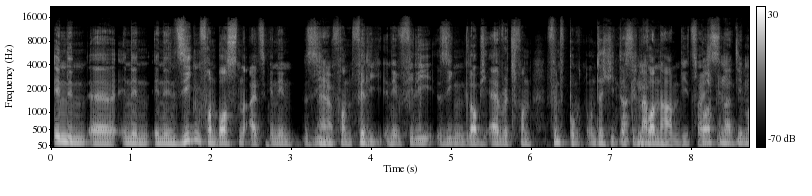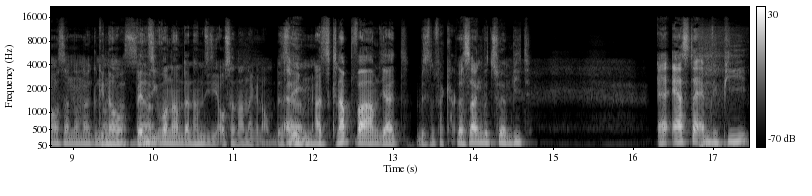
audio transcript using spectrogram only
in den, äh, in, den, in den Siegen von Boston als in den Siegen Ja. von Philly. In den Philly-Siegen, glaube ich, Average von fünf Punkten Unterschied, dass Ja, sie gewonnen haben, die zwei Boston Spiele. hat die immer auseinandergenommen. Genau, was, wenn ja. sie gewonnen haben, dann haben sie sie auseinandergenommen. Deswegen, Ähm, als es knapp war, haben sie halt ein bisschen verkackt. Was sagen wir zu Embiid? Er, erster MVP,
